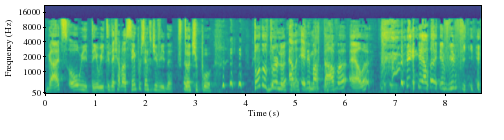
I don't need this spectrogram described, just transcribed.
Gats ou item. O item deixava ela 100% de vida. Então, tipo. Todo turno ela, ele matava ela e ela revivia.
